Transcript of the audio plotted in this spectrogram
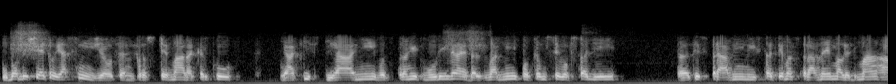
U Babiše je to jasný, že jo, ten prostě má na krku nějaký stíhání, odstranit Murína je bezvadný, potom si obsadí eh, ty správné místa těma správnýma lidma a,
